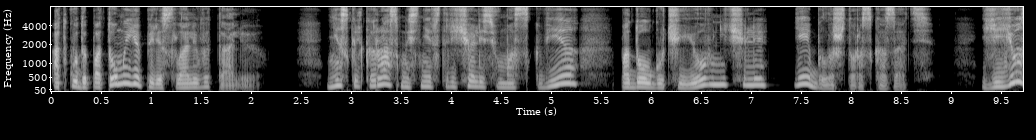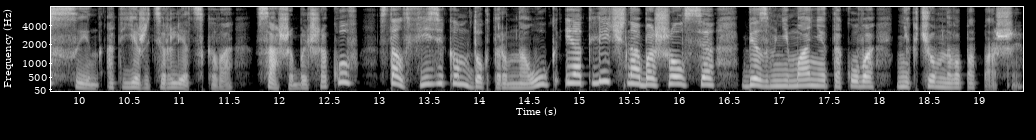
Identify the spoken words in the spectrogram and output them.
откуда потом ее переслали в Италию. Несколько раз мы с ней встречались в Москве, подолгу чаевничали, ей было что рассказать. Ее сын от Ежи Терлецкого, Саша Большаков, стал физиком, доктором наук и отлично обошелся без внимания такого никчемного папаши.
